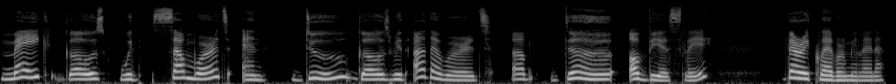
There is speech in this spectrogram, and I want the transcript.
Make goes with some words and do goes with other words. Um, duh, obviously. Very clever, Milena.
